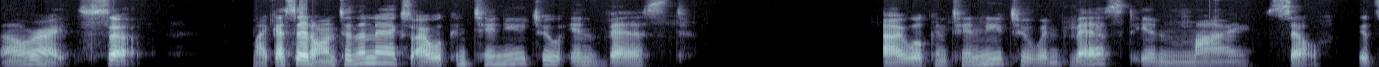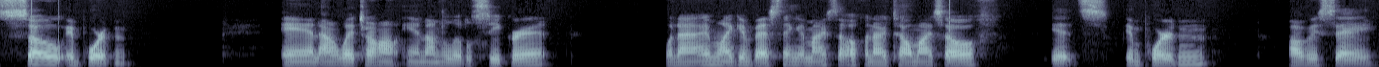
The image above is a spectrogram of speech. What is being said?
all right. So, like I said, on to the next. I will continue to invest. I will continue to invest in myself. It's so important. And I'll let y'all in on a little secret. When I'm like investing in myself and I tell myself it's important, I always say,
